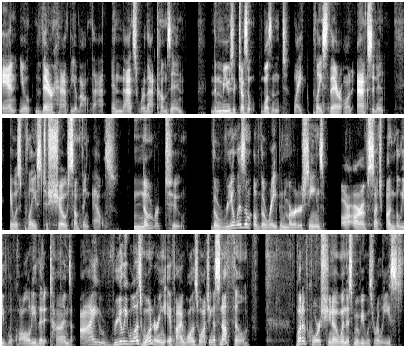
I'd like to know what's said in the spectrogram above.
and you know they're happy about that and that's where that comes in. The music just wasn't like placed there on accident. It was placed to show something else. Number 2 the realism of the rape and murder scenes are, are of such unbelievable quality that at times I really was wondering if I was watching a snuff film. But of course, you know, when this movie was released,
